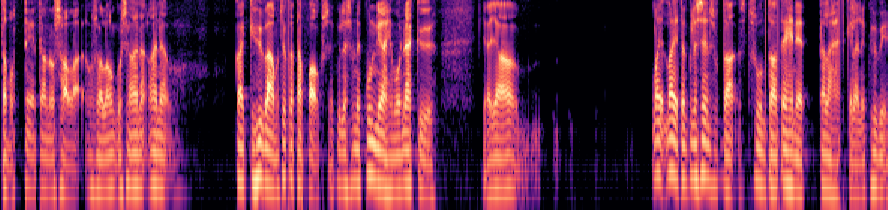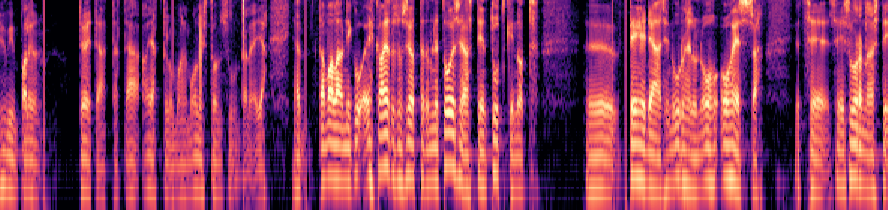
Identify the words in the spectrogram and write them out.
tavoitteita on osalla. osalla. Onko se aina, aina kaikki hyvää, mutta joka tapauksessa kyllä semmoinen kunnianhimo näkyy ja, ja lait on kyllä sen suuntaan, suuntaan tehneet tällä hetkellä niin hyvin, hyvin paljon töitä, että tämä ajattelumaailma olisi tuon suuntainen. Ja, ja tavallaan niin kuin, ehkä ajatus on se, että tämmöinen toisen asteen tutkinnot tehdään sen urheilun ohessa, että se, se ei suoranaisesti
